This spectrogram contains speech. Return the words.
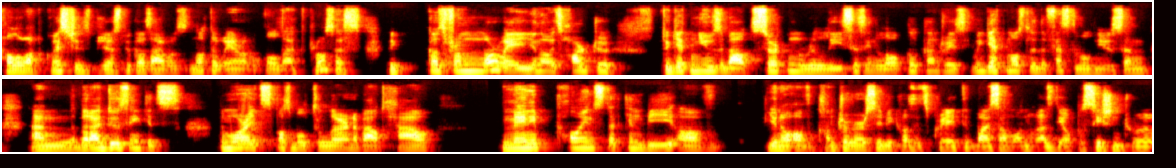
follow up questions just because I was not aware of all that process. Because from Norway, you know, it's hard to to get news about certain releases in local countries. We get mostly the festival news, and and but I do think it's the more it's possible to learn about how many points that can be of you know of controversy because it's created by someone who has the opposition to a,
